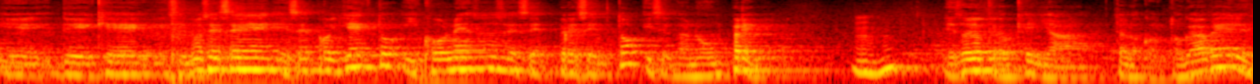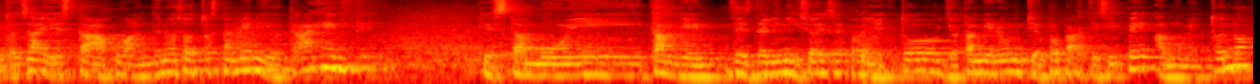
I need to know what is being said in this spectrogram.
eh, de que hicimos ese, ese proyecto y con eso se, se presentó y se ganó un premio. Eso yo creo que ya te lo contó Gabriel, entonces ahí está Juan de nosotros también y otra gente que está muy también desde el inicio de ese proyecto, yo también en un tiempo participé, al momento no,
